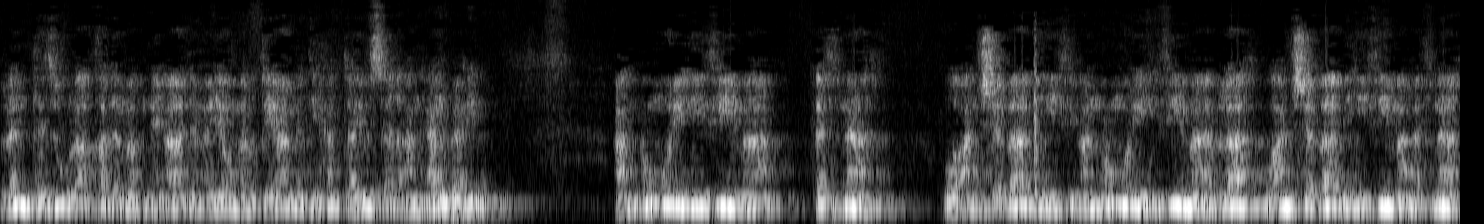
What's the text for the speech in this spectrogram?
لن تزول ابن آدم يوم القيامة حتى يسأل عن أربع عن عمره فيما أفناه وعن شبابه في عن عمره فيما أبلاه وعن شبابه فيما أفناه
